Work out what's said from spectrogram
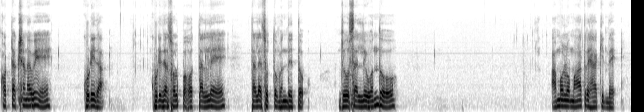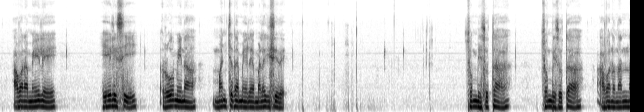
ಕೊಟ್ಟ ಕ್ಷಣವೇ ಕುಡಿದ. ಕುಡಿದ ಸ್ವಲ್ಪ ಹೊತ್ತಲ್ಲೇ ತಲೆ ಸುತ್ತು ಬಂದಿತ್ತು. ಜ್ಯೂಸಲ್ಲಿ ಒಂದು ಅಮಲು ಮಾತ್ರೆ ಹಾಕಿದ್ದೆ. ಅವನ ಮೇಲೆ ಏಳಿಸಿ ರೂಮಿನ ಮಂಚದ ಮೇಲೆ ಮಲಗಿಸಿದೆ. ಚುಂಬಿಸುತ್ತಾ ಚುಂಬಿಸುತ್ತಾ ಅವನು ನನ್ನ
